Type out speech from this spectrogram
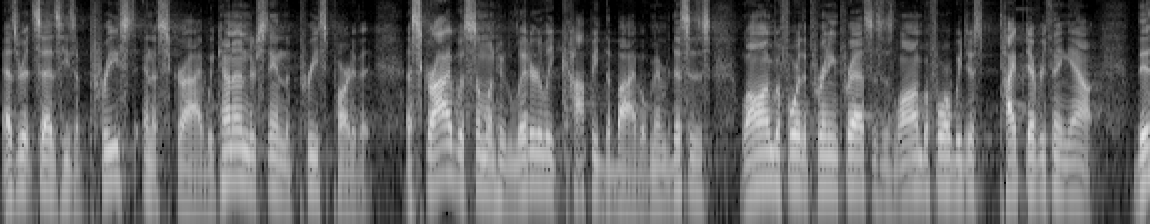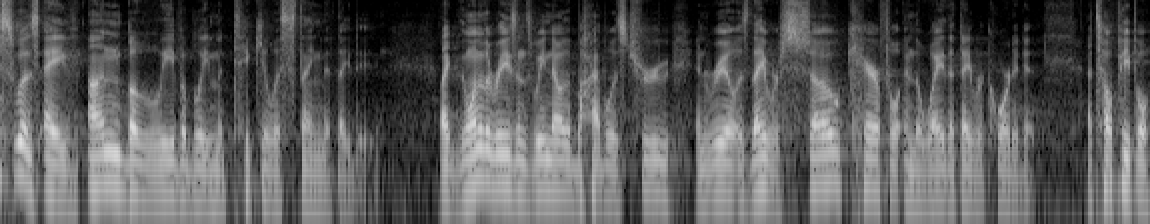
Ezra, it says he's a priest and a scribe. We kind of understand the priest part of it. A scribe was someone who literally copied the Bible. Remember, this is long before the printing press, this is long before we just typed everything out. This was a unbelievably meticulous thing that they did. Like one of the reasons we know the Bible is true and real is they were so careful in the way that they recorded it. I tell people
